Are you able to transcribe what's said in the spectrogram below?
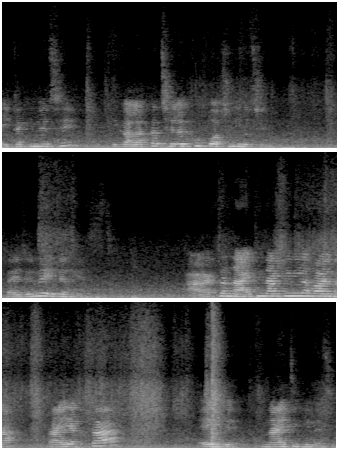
এইটা কিনেছি। এই কালারটা ছেলের খুব পছন্দ ছিল। তাই জন্য এইটা নিয়ে এসেছি। আর একটা নাইটি না কিনলে হয় না। তাই একটা এই যে নাইটি কিনেছি।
